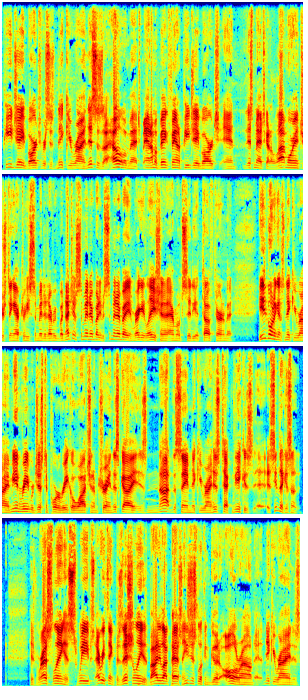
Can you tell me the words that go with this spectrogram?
PJ Barch versus Nicky Ryan. This is a hell of a match, man. I'm a big fan of PJ Barch, and this match got a lot more interesting after he submitted everybody. Not just submitted everybody, but submitted everybody in regulation at Emerald City, a tough tournament. He's going against Nicky Ryan. Me and Reed were just in Puerto Rico watching him train. This guy is not the same Nicky Ryan. His technique is, it seems like it's a, his wrestling, his sweeps, everything positionally, his body lock passing. He's just looking good all around. Uh, Nicky Ryan is,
